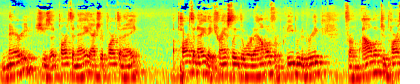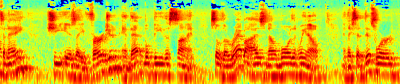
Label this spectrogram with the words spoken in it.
married. She's a Parthene, actually a Parthene. A Parthene, they translated the word Alma from Hebrew to Greek, from Alma to Parthene. She is a virgin, and that will be the sign. So the rabbis know more than we know. And they said this word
